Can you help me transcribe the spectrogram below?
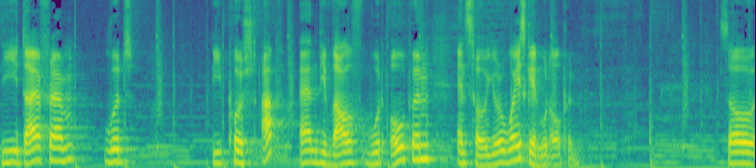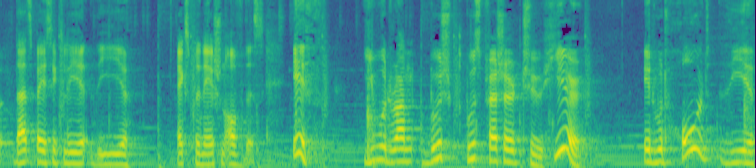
the diaphragm would be pushed up and the valve would open and so your wastegate would open. So that's basically the explanation of this. If you would run boost, boost pressure to here, it would hold the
